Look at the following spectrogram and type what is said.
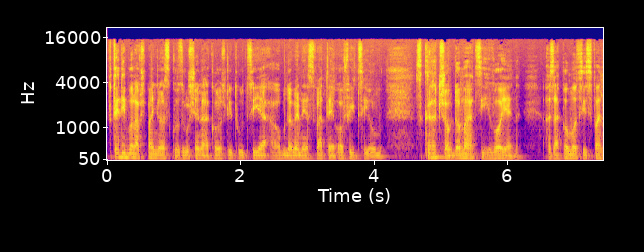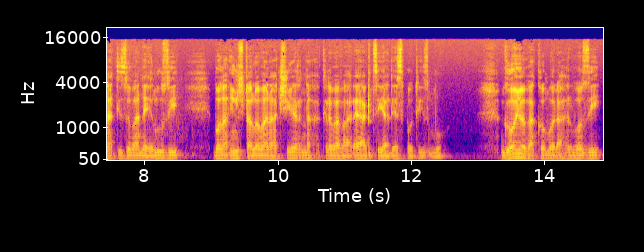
Vtedy bola v Španielsku zrušená konštitúcia a obnovené svaté oficium. S krčou domácich vojen a za pomoci sfanatizovanej luzy bola inštalovaná čierna a krvavá reakcia despotizmu. Gojová komora hrvozy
